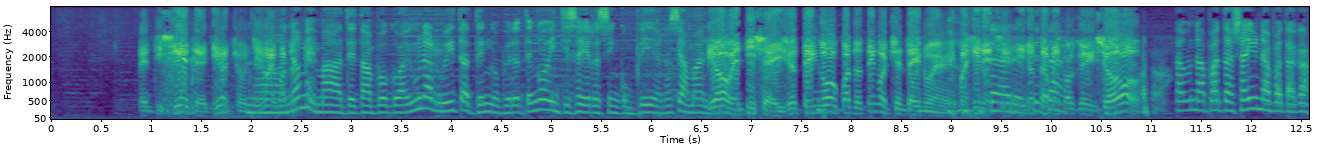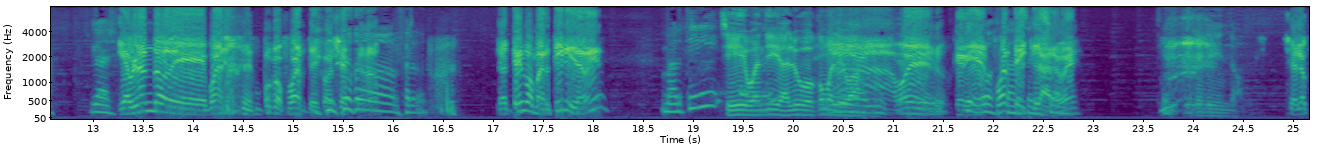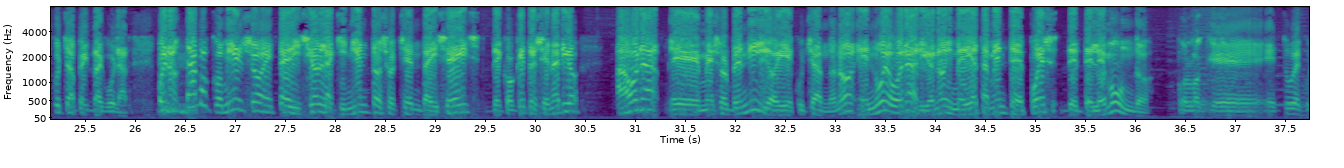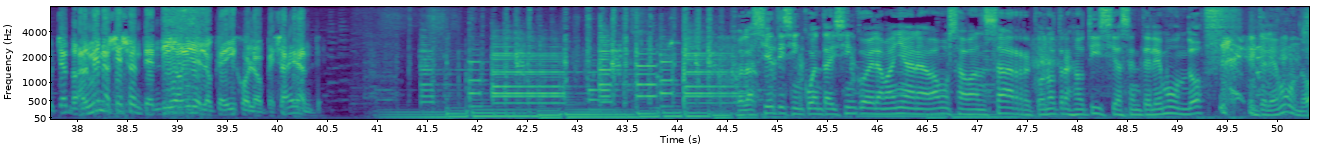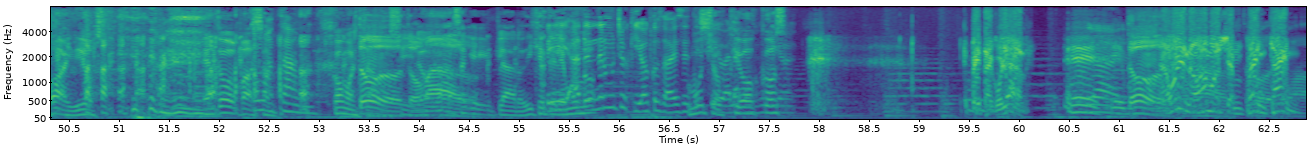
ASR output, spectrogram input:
27, 28, 29, No, ¿cuántos no me mate tampoco. Alguna rubita tengo, pero tengo 26 recién cumplidos, no sea malo. Yo 26, yo tengo, ¿cuánto tengo? 89, imagínese, Claro, y no está está- mejor que yo. Está una pata allá y una pata acá. Claro. Y hablando de, bueno, un poco fuerte el concepto, ¿no? No, perdón. ¿Lo tengo Martini también? Martini. Sí, buen día, Lugo, ¿cómo le va? Ah, bueno, qué Qué bien, fuerte y claro. ¿eh? Qué lindo. Se lo escucha espectacular. Bueno, damos comienzo a esta edición, la 586 de Coqueto Escenario. Ahora eh, me sorprendí hoy escuchando, ¿no? En nuevo horario, ¿no? Inmediatamente después de Telemundo, por lo que estuve escuchando. Al menos eso entendí hoy de lo que dijo López. Adelante. Son las 7 y 55 de la mañana. Vamos a avanzar con otras noticias en Telemundo. En Telemundo, ay Dios. En todo pasa. ¿Cómo están? ¿Cómo están? Todo Sí, lo que tomado. pasa que, claro, dije Sí, Telemundo. atender muchos kioscos a veces te Muchos lleva a la kioscos. Espectacular. Eh, Claro. Todo. Ah, bueno, vamos en prime Todo time.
